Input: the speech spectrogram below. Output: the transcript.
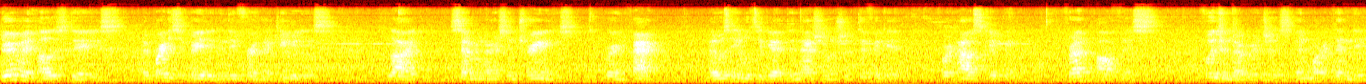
During my college days, I participated in different activities like seminars and trainings, where in fact, I was able to get the National Certificate for Housekeeping, Front Office, Food and Beverages, and Bartending.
